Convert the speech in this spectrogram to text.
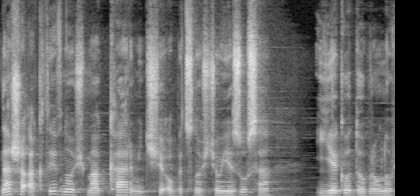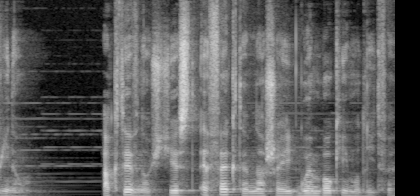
Nasza aktywność ma karmić się obecnością Jezusa i Jego dobrą nowiną. Aktywność jest efektem naszej głębokiej modlitwy.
